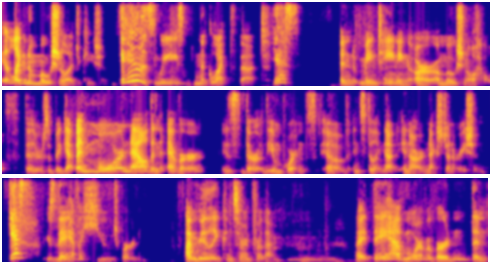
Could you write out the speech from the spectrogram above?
it- like an emotional education. it is. We neglect that Yes. and maintaining our emotional health. There's a big gap. And more now than ever is there the importance of instilling that in our next generation Yes. because they Mhm. have a huge burden. I'm really concerned for them. Hmm. Right? They have more of a burden than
